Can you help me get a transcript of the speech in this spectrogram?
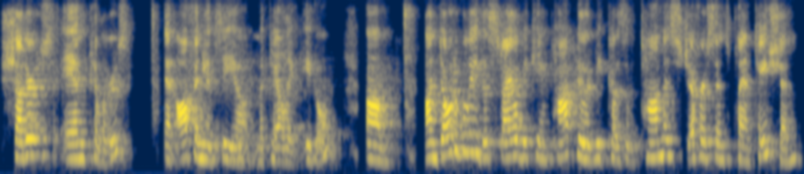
shutters and pillars. and often you'd see a metallic eagle. Um, undoubtedly, the style became popular because of Thomas Jefferson's plantation,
